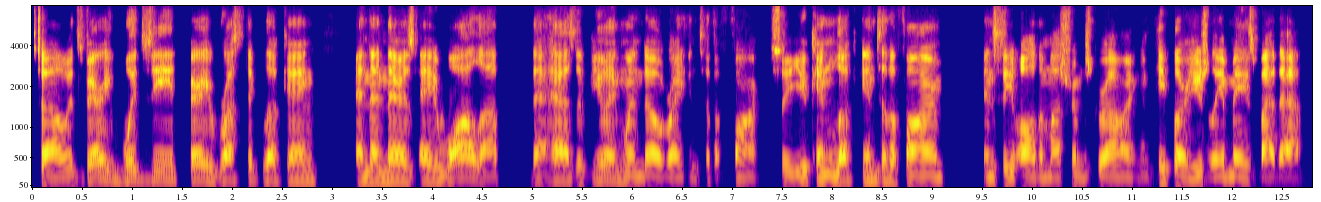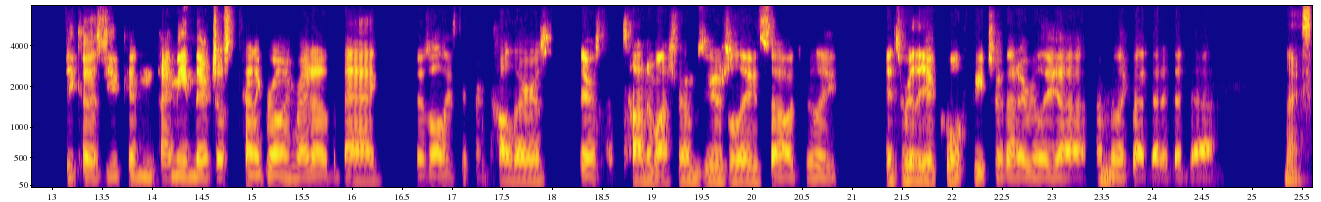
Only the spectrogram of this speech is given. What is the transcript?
So it's very woodsy, very rustic looking. And then there's a wall up that has a viewing window right into the farm. So you can look into the farm and see all the mushrooms growing. And people are usually amazed by that because you can, I mean, they're just kind of growing right out of the bag. There's all these different colors. There's a ton of mushrooms usually. So it's really, it's really a cool feature that I really, uh, I'm hmm. really glad that I did that. Nice.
